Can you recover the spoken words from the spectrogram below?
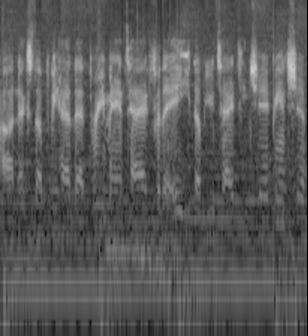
Uh, next up, we had that three-man tag for the AEW Tag Team Championship.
